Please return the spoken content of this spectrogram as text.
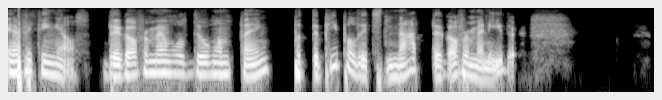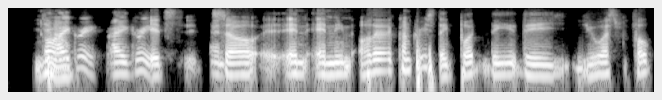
everything else. The government will do one thing, but the people, it's not the government either. You oh, know, I agree. I agree. it's And- so in and in other countries they put the the U.S. folk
